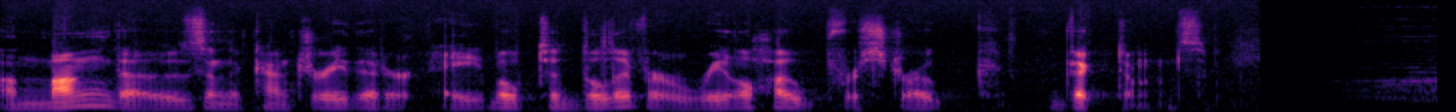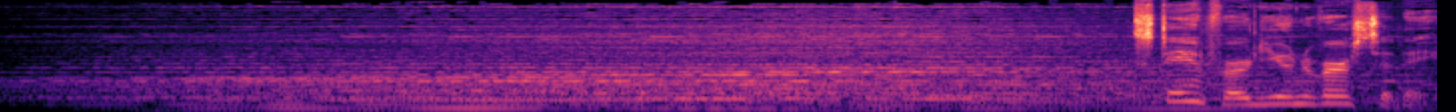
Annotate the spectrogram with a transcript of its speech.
among those in the country that are able to deliver real hope for stroke victims. Stanford University.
